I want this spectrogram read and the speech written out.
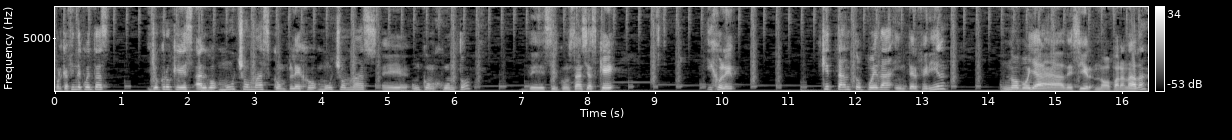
porque a fin de cuentas yo creo que es algo mucho más complejo mucho más eh, un conjunto de circunstancias que híjole qué tanto pueda interferir no voy a decir no para nada,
